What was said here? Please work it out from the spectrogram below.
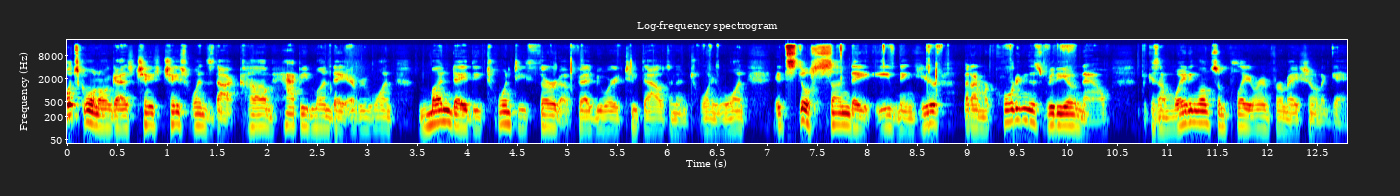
What's going on, guys? Chase ChaseWins.com. Happy Monday, everyone. Monday, the 23rd of February, 2021. It's still Sunday evening here, but I'm recording this video now because I'm waiting on some player information on a game.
